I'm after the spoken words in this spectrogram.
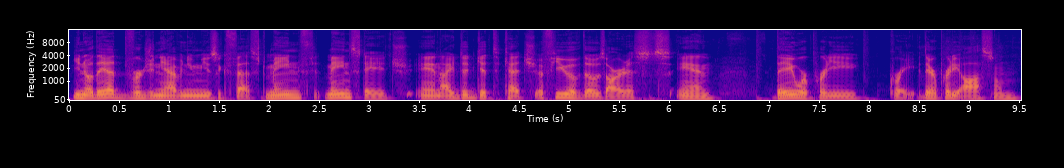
you know, they had Virginia Avenue Music Fest main main stage, and I did get to catch a few of those artists, and they were pretty great. They were pretty awesome.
